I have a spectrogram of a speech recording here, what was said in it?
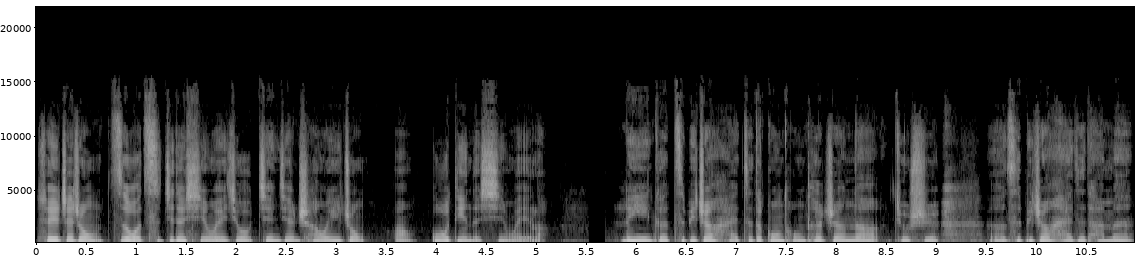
所以这种自我刺激的行为就渐渐成为一种啊、固定的行为了。另一个自闭症孩子的共同特征呢，就是呃，自闭症孩子他们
